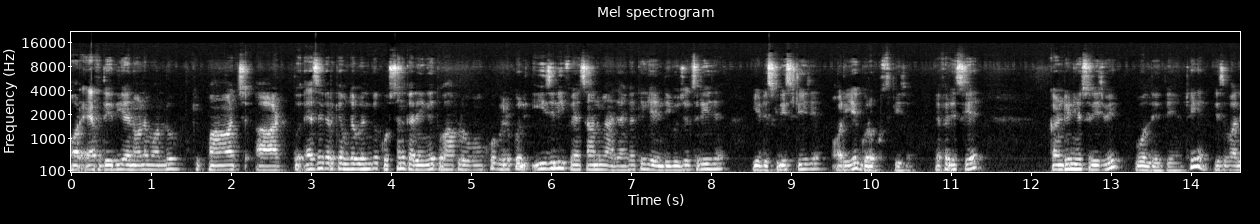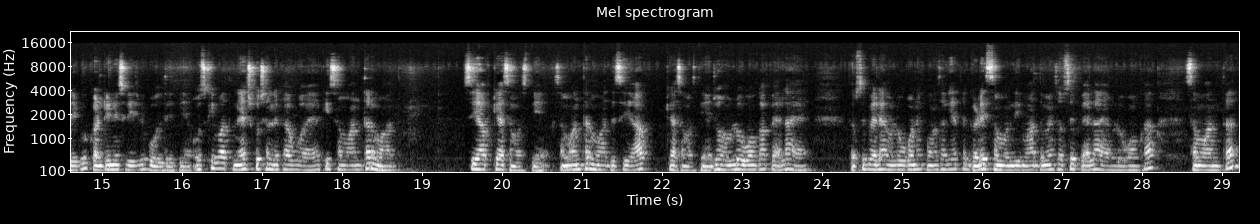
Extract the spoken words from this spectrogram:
और एफ़ दे दिया इन्होंने मान लो कि पाँच, आठ तो ऐसे करके हम जब इनके क्वेश्चन करेंगे तो आप लोगों को बिल्कुल ईजिली पहचान में आ जाएगा कि ये इंडिविजुअल सीरीज़ है, ये डिस्क्रीट सीरीज़ है और ये ग्रुप सीरीज़ है। या फिर इसे कंटिन्यूस सीरीज़ भी बोल देते हैं, ठीक है? इस वाले को कंटिन्यूस सीरीज़ भी बोल देते हैं। उसके बाद नेक्स्ट क्वेश्चन लिखा हुआ है कि समांतर माध्य से आप क्या समझते हैं? समांतर माध्य से आप क्या समझते हैं? जो हम लोगों का पहला है, सबसे पहले हम लोगों ने कौन सा किया था? गणित संबंधी माध्य में सबसे पहला है हम लोगों का समांतर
